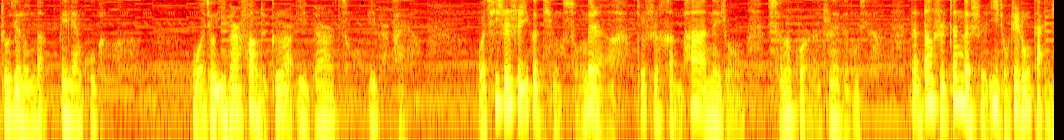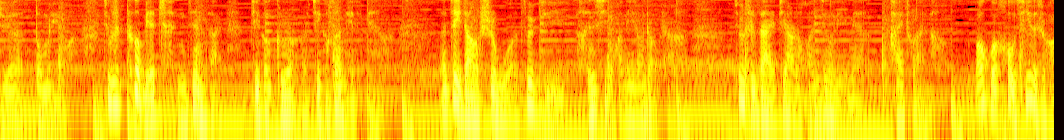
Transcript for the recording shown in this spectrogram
周杰伦的《威廉古堡》。我就一边放着歌，一边走一边拍啊。我其实是一个挺怂的人啊，就是很怕那种神了鬼了之类的东西啊。但当时真的是一种这种感觉都没有，就是特别沉浸在这个歌、这个氛围里面啊。那这张是我自己很喜欢的一张照片啊，就是在这样的环境里面拍出来的。包括后期的时候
